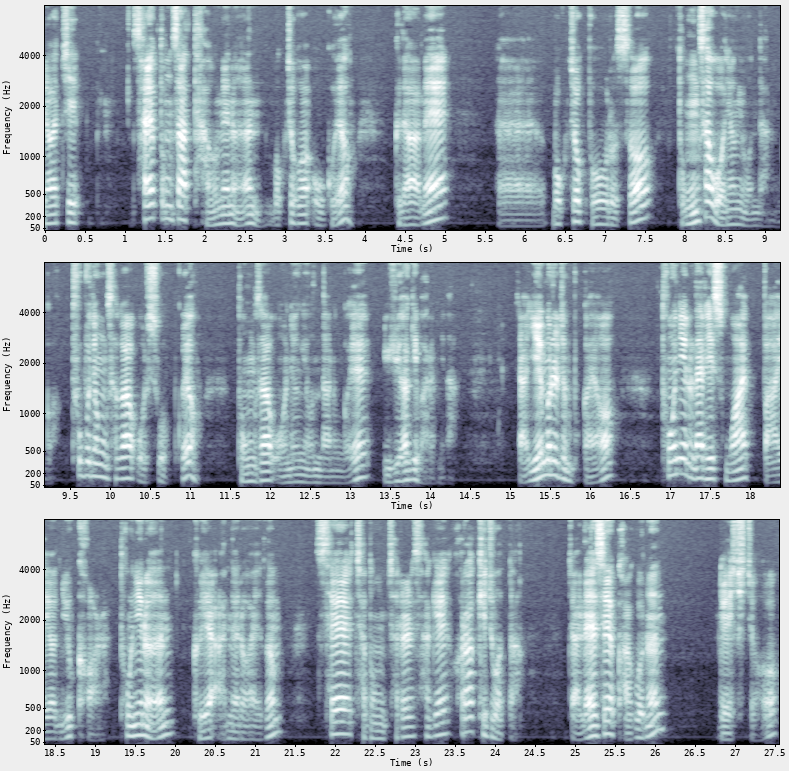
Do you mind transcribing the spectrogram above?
여같이 사역동사 다음에는 목적어가 오고요. 그 다음에 목적 보호로서 동사 원형이 온다는 거. 투부정사가 올 수 없고요. 동사 원형이 온다는 거에 유의하기 바랍니다. 자, 예문을 좀 볼까요? 토니 let his wife buy a new car. 토니는 그의 아내로 하여금 새 자동차를 사게 허락해 주었다. 자, let의 과거는 let이죠.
